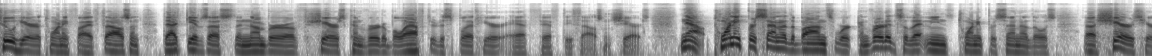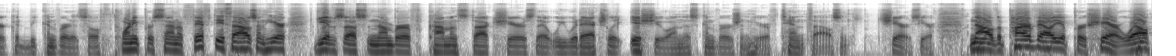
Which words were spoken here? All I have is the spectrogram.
2 here to 25,000. That gives us the number of shares convertible after the split here at 50,000 shares. Now, 20% of the bonds were converted, so that means 20% of those uh, shares here could be converted. So 20% of 50,000 here gives us the number of common stock shares that we would actually issue on this conversion here of 10,000 shares here. Now, the par value per share, well,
